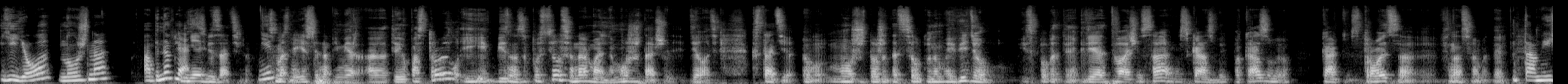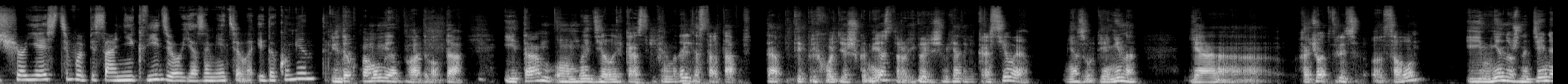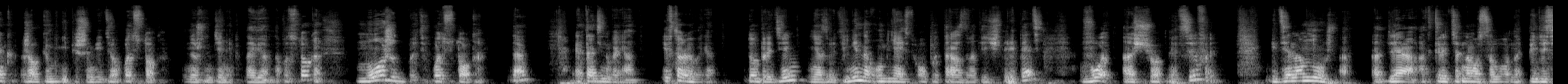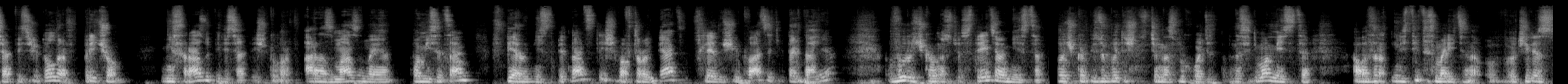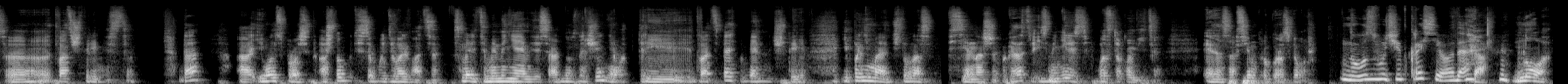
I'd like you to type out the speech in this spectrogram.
ее нужно обновлять. Не обязательно. Не Смотри, если, например, э, ты ее построил и бизнес запустился, нормально, можешь дальше делать. Кстати, э, можешь тоже дать ссылку на мои видео из ПВТ, где я два часа рассказываю, показываю, как строится финансовая модель. Там еще есть в описании к видео, я заметила, и документы. И, по-моему, я вкладывал, да. И там мы делали как раз таки финмодель для стартапов. Да, ты приходишь к инвестору и говоришь, я такая красивая, меня зовут Янина, я хочу открыть э, салон, и мне нужно денег, жалко, мы не пишем видео, вот столько. Мне нужно денег, наверное, вот столько. Может быть, вот столько. Да? Это один вариант. И второй вариант. Добрый день, меня зовут Янина, у меня есть опыт раз, два, три, четыре, пять. Вот расчетные цифры, где нам нужно для открытия одного салона 50 тысяч долларов, причем не сразу 50 тысяч долларов, а размазанные по месяцам. В первый месяц 15 тысяч, во второй 5, в следующий 20 и так далее. Выручка у нас идет с третьего месяца. Точка безубыточности у нас выходит на седьмом месяце. А возврат инвестиций, смотрите, через 24 э, месяца. Да? А, и он спросит, а что будет, если будет девальвация? Смотрите, мы меняем здесь одно значение, вот 3,25 поменяли на 4. И понимаем, что у нас все наши показатели изменились вот в таком виде. Это совсем другой разговор. Ну, звучит красиво, да? Да, но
